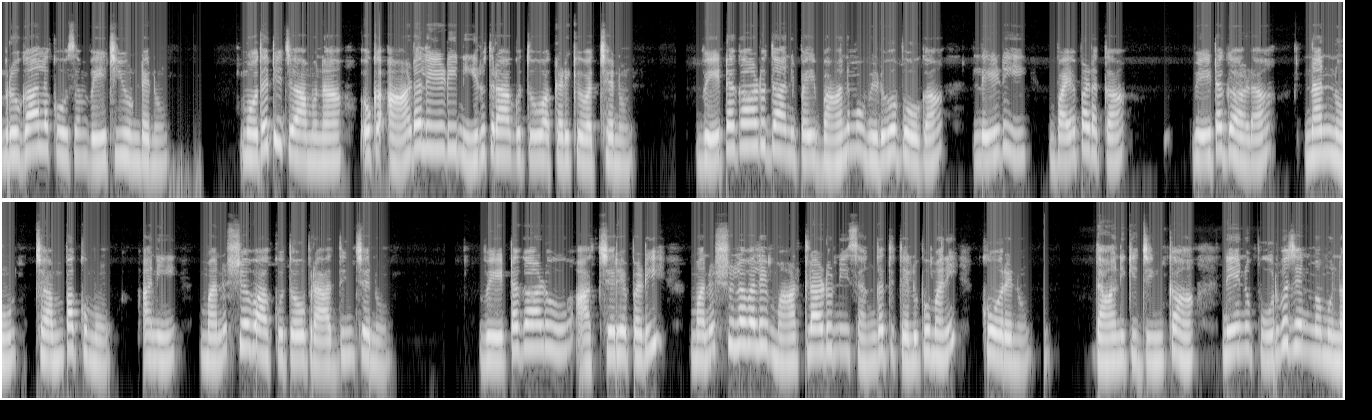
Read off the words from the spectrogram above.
మృగాల కోసం వేచియుండెను మొదటి జామున ఒక ఆడలేడి నీరు త్రాగుతూ అక్కడికి వచ్చెను. వేటగాడు దానిపై బాణము విడువబోగా లేడి భయపడక వేటగాడ నన్ను చంపకుము అని మనుష్యవాకుతో ప్రార్థించెను. వేటగాడు ఆశ్చర్యపడి మనుష్యుల వలె మాట్లాడు నీ సంగతి తెలుపుమని కోరెను. దానికి జింక నేను పూర్వజన్మమున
